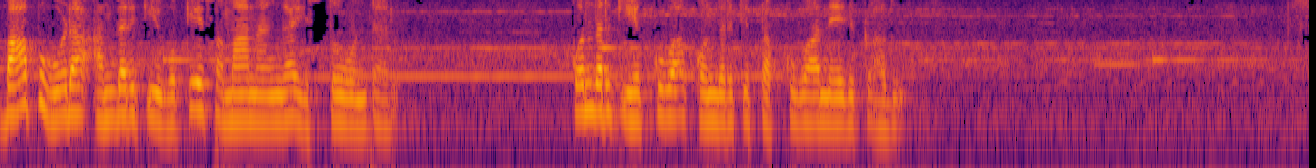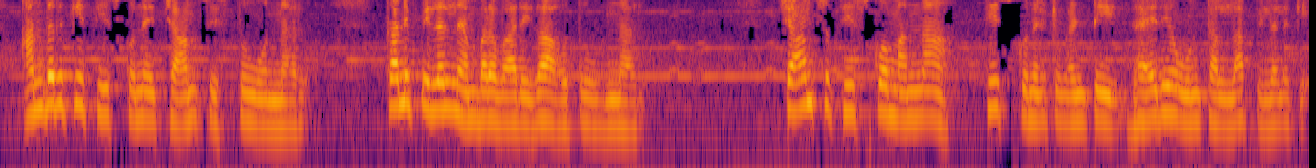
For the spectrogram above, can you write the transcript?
బాపు కూడా అందరికీ ఒకే సమానంగా ఇస్తూ ఉంటారు. కొందరికి ఎక్కువ కొందరికి తక్కువ అనేది కాదు. అందరికీ తీసుకునే ఛాన్స్ ఇస్తూ ఉన్నారు. కానీ పిల్లలు నెంబర్ వారీగా అవుతూ ఉన్నారు. ఛాన్స్ తీసుకోమన్నా తీసుకునేటువంటి ధైర్యం ఉంటల్లా పిల్లలకి.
